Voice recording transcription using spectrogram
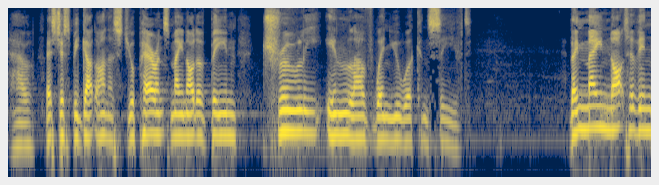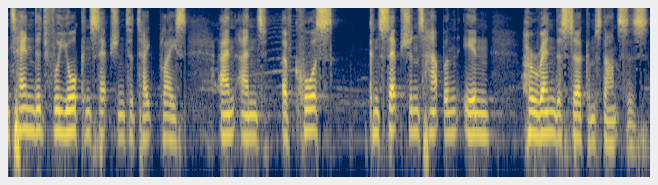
How, let's just be gut honest. Your parents may not have been truly in love when you were conceived. They may not have intended for your conception to take place. And, and of course, conceptions happen in horrendous circumstances.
